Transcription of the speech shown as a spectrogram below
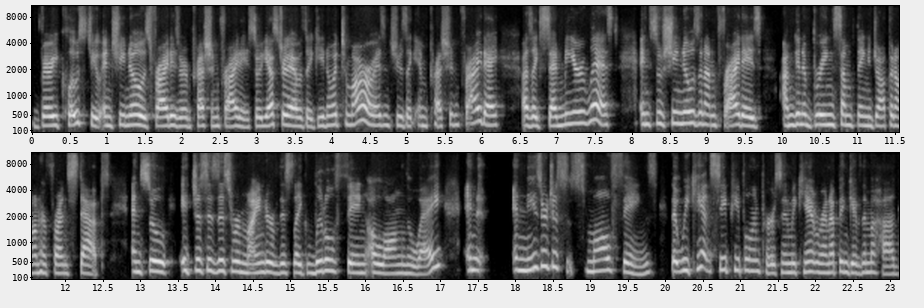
very close to, and she knows Fridays are Impression Friday. So yesterday I was like, you know what tomorrow is, and she was like, Impression Friday. I was like, send me your list. And so she knows that on Fridays I'm going to bring something and drop it on her front steps. And so it just is this reminder of this like little thing along the way. And and these are just small things that we can't see people in person. We can't run up and give them a hug,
